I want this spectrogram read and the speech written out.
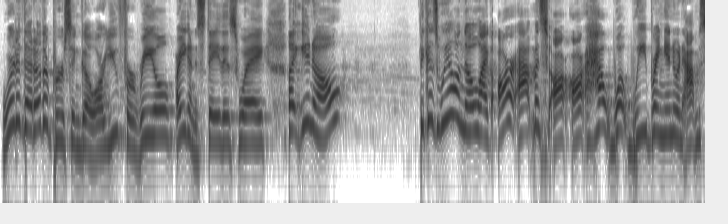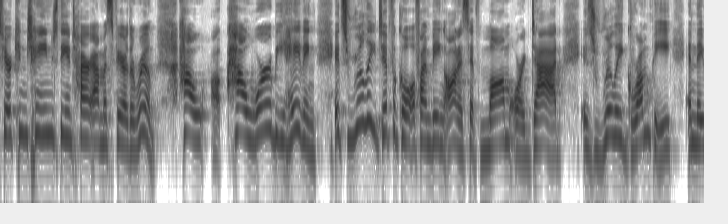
Where did that other person go? Are you for real? Are you going to stay this way? Like, you know, because we all know like our atmosphere our, our, how what we bring into an atmosphere can change the entire atmosphere of the room. How uh, how we're behaving. It's really difficult if i'm being honest if mom or dad is really grumpy and they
